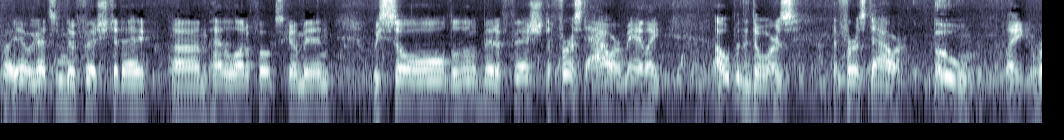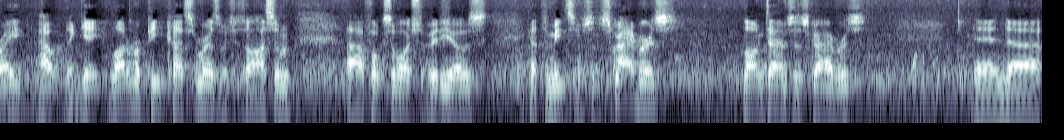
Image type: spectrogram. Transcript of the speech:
But yeah, we got some new fish today. Um, had a lot of folks come in. We sold a little bit of fish. The first hour, man, like I opened the doors. The first hour, boom, like right out the gate. A lot of repeat customers, which is awesome. Uh, folks who watch the videos got to meet some subscribers, long-time subscribers, and uh,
